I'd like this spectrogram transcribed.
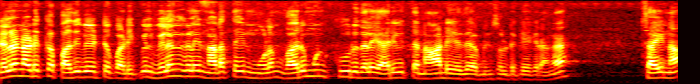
நிலநடுக்க பதிவேட்டு படிப்பில் விலங்குகளின் நடத்தையின் மூலம் வருமுன் கூறுதலை அறிவித்த நாடு எது அப்படின்னு சொல்லிட்டு கேட்குறாங்க சைனா.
